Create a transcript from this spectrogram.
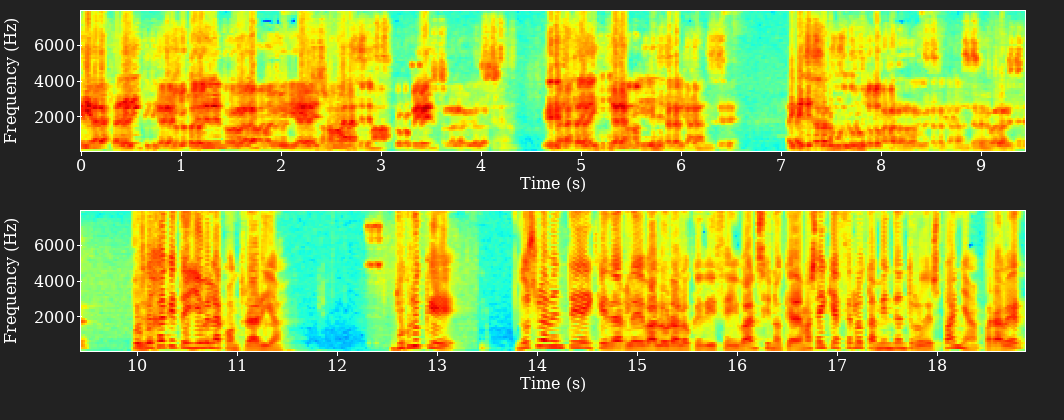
si en la estadística yo estoy dentro de la mayoría, eso no me hace más propenso a la violación. La estadística no tiene ese alcance. Hay que ser muy bruto para darle ese alcance, me parece. Pues deja que te lleve la contraria. Yo creo que no solamente hay que darle valor a lo que dice Iván, sino que además hay que hacerlo también dentro de España para ver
